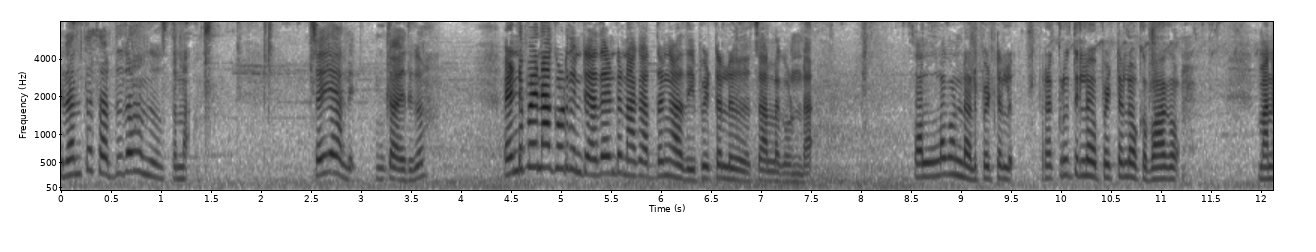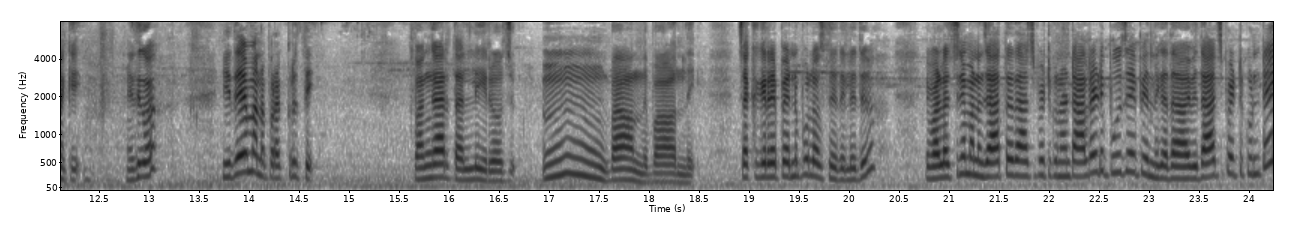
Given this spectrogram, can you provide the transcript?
ఇదంతా సర్దుదామని చూస్తున్నా. చేయాలి ఇంకా ఇదిగో. ఎండిపోయినా కూడా తింటే అదేంటో నాకు అర్థం కాదు ఈ పిట్టలు చల్లగుండా. చల్లగా ఉండాలి పెట్టెలు. ప్రకృతిలో పెట్టెలు ఒక భాగం మనకి. ఇదిగో. ఇదే మన ప్రకృతి. బంగారు తల్లి ఈరోజు. బాగుంది బాగుంది. చక్కగా రేపు ఎన్ని పూలు వస్తాయి తెలీదు. ఇవాళ వచ్చినాయి మనం జాగ్రత్తగా దాచిపెట్టుకున్నట్టు అంటే ఆల్రెడీ పూజ అయిపోయింది కదా. అవి దాచిపెట్టుకుంటే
